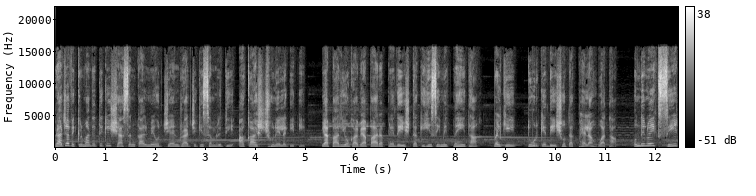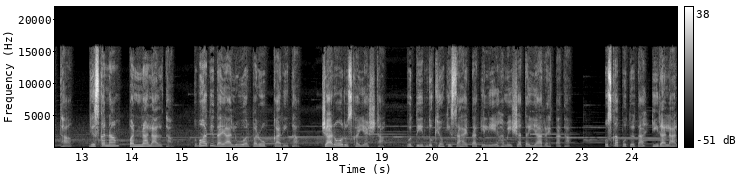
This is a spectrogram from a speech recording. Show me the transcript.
राजा विक्रमादित्य के शासनकाल में उज्जैन राज्य की समृद्धि आकाश छूने लगी थी। व्यापारियों का व्यापार अपने देश तक ही सीमित नहीं था, बल्कि दूर के देशों तक फैला हुआ था। उन दिनों एक सेठ था, जिसका नाम पन्ना लाल था। वो बहुत ही दयालु और परोपकारी था। चारों ओर उसका यश था। वो दीन दुखियों की सहायता के लिए हमेशा तैयार रहता था। उसका पुत्र था हीरा लाल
